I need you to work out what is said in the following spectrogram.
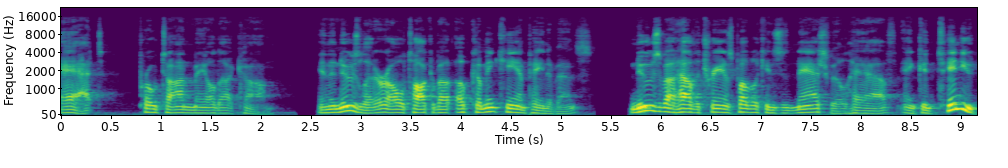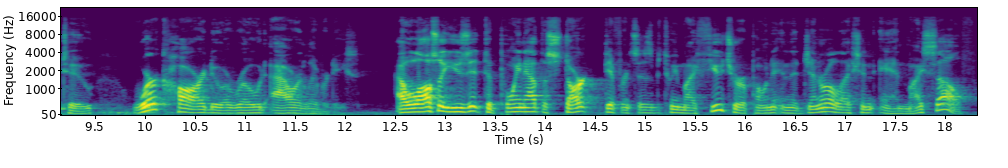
at protonmail.com. In the newsletter, I will talk about upcoming campaign events, news about how the Transpublicans in Nashville have and continue to work hard to erode our liberties. I will also use it to point out the stark differences between my future opponent in the general election and myself.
